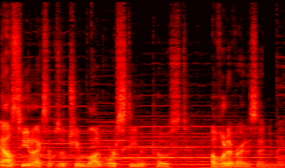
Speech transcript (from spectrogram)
I'll see you in the next episode, stream blog, or Steam post of whatever I decide to make.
